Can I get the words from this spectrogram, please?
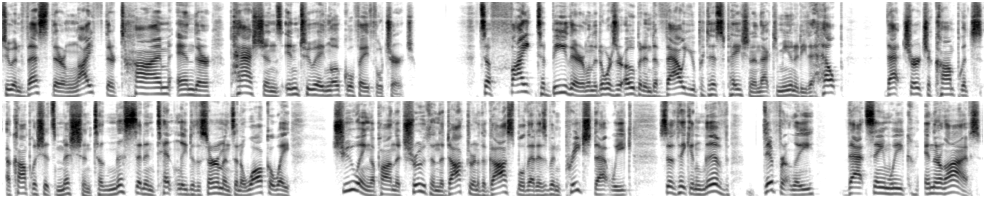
to invest their life, their time, and their passions into a local faithful church. To fight to be there when the doors are open and to value participation in that community, to help that church accomplish, accomplish its mission to listen intently to the sermons and to walk away chewing upon the truth and the doctrine of the gospel that has been preached that week so that they can live differently that same week in their lives.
